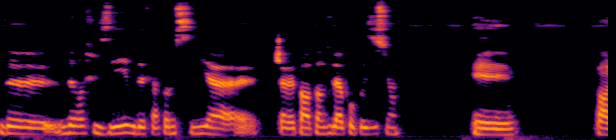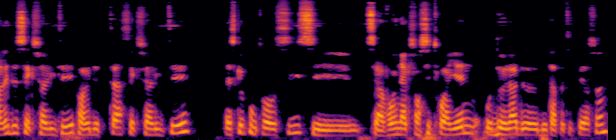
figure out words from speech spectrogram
de, de refuser ou de faire comme si euh, j'avais pas entendu la proposition. Et parler de sexualité, parler de ta sexualité, est-ce que pour toi aussi, c'est, avoir une action citoyenne au-delà de, de ta petite personne?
